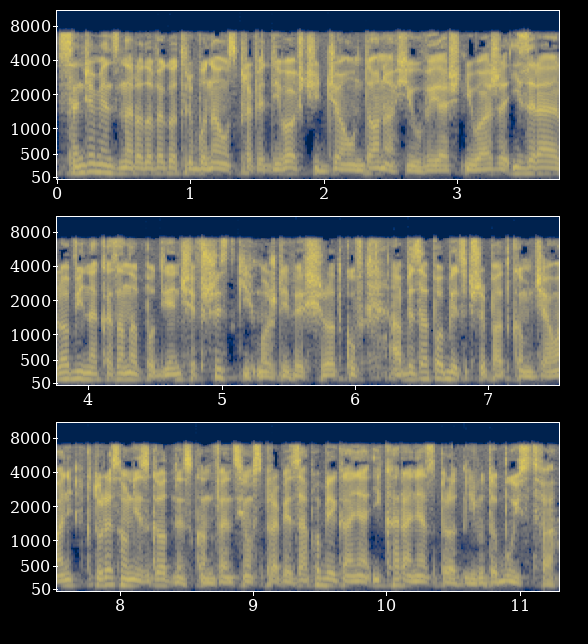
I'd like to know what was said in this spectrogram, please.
Sędzia Międzynarodowego Trybunału Sprawiedliwości Joan Donahue wyjaśniła, że Izraelowi nakazano podjęcie wszystkich możliwych środków, aby zapobiec przypadkom działań, które są niezgodne z konwencją w sprawie zapobiegania i karania zbrodni ludobójstwa.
